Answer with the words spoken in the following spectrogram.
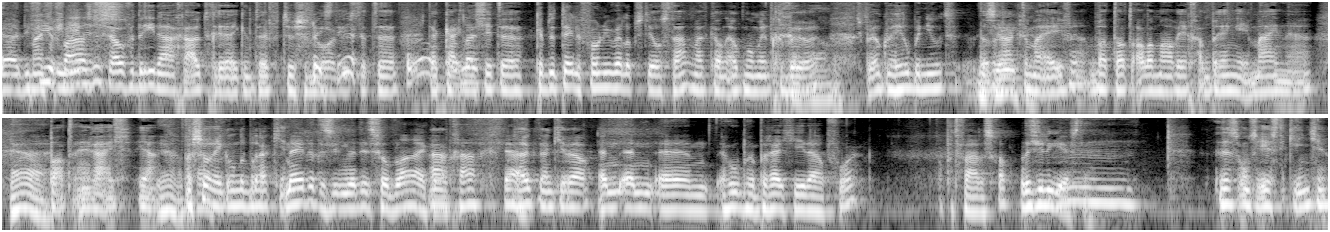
uh, die Mm. Mijn vier fases. is over drie dagen uitgerekend, even tussendoor. Dus dat, eh, Geweldig, daar kijk zitten. Ik heb de telefoon nu wel op stilstaan, maar het kan elk moment gebeuren. Dus ik ben ook weer heel benieuwd. Dat Zeker. raakte me even. Wat dat allemaal weer gaat brengen in mijn eh, Ja. pad en reis. Ja. Maar sorry, ik onderbrak je. Nee, dat is, dit is veel belangrijker. Ah. Wat gaaf. Ja. Leuk, dankjewel. En, en ehm, hoe bereid je je daarop voor? Op het vaderschap? Wat is jullie eerste? Dat is ons eerste kindje.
